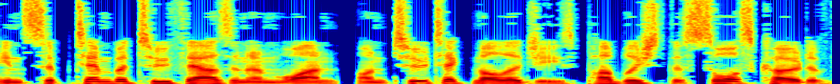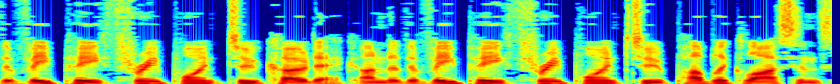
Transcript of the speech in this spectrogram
In September 2001, On2 Technologies published the source code of the VP 3.2 codec under the VP 3.2 Public License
